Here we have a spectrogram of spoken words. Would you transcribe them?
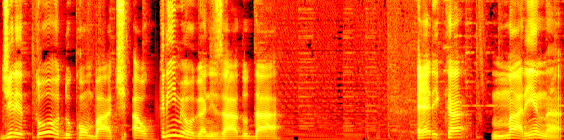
diretor do combate ao crime organizado da Érica Marena,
